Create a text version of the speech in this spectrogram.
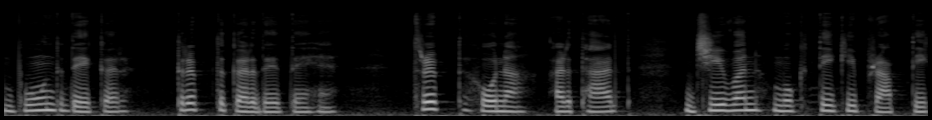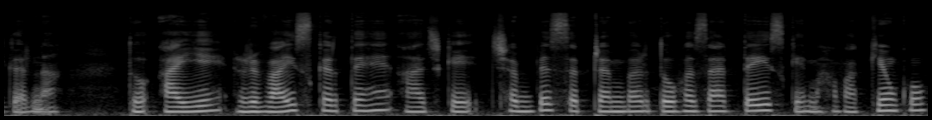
बूंद देकर तृप्त कर देते हैं। तृप्त होना अर्थात जीवन मुक्ति की प्राप्ति करना। तो आइए रिवाइज करते हैं आज के 26 सितंबर 2023 के महावाक्यों को।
